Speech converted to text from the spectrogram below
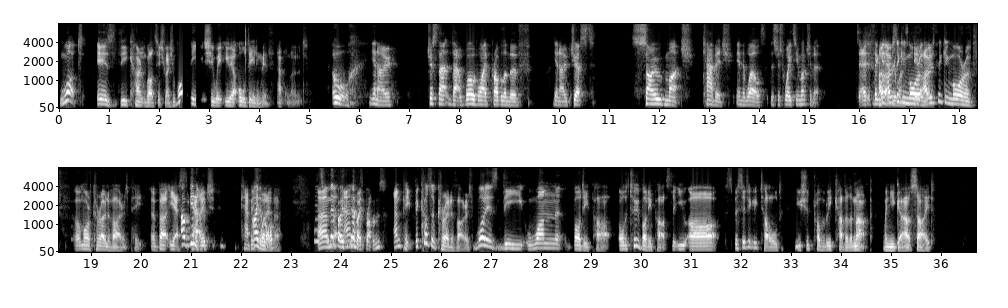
what is the current world situation? What the issue we are all dealing with at the moment? Oh, you know, just that that worldwide problem of, you know, just so much cabbage in the world. There's just way too much of it. I, I was thinking more. I was thinking more of or more of coronavirus, Pete. Uh, but yes, oh, you cabbage, know, cabbage, whatever. Um, they're, both, and, they're both problems. And Pete, because of coronavirus, what is the one body part or the two body parts that you are specifically told you should probably cover them up when you go outside?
